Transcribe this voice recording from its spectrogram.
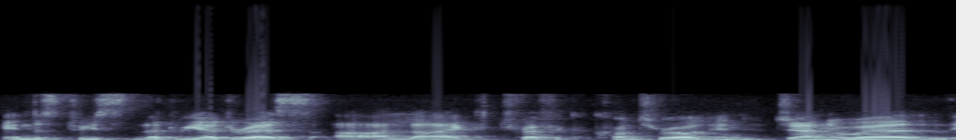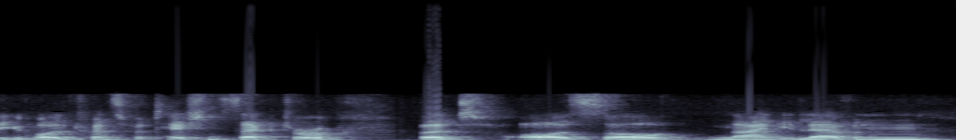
industries that we address are like traffic control in general, the whole transportation sector, but also 9/11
